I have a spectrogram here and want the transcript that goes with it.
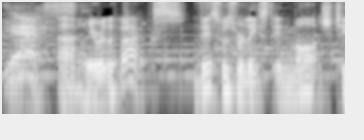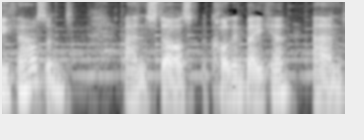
Yes. Uh, here are the facts. This was released in March 2000 and stars Colin Baker and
